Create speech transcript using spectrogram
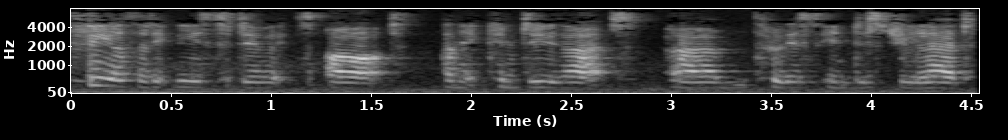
feels that it needs to do its part, and it can do that um, through this industry-led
